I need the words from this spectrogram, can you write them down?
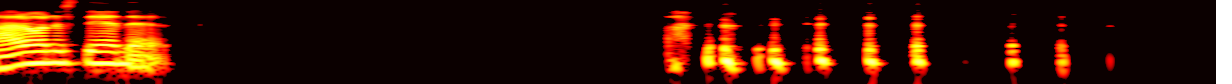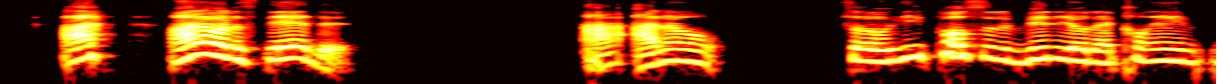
I don't understand that. I I don't understand it. I I don't. So he posted a video that claimed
